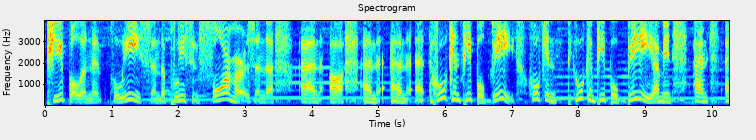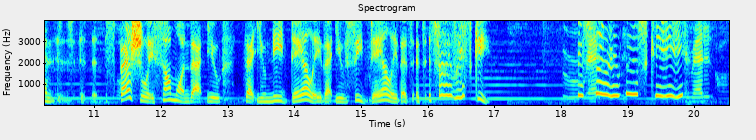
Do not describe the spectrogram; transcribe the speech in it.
people and the police and the police informers and the and uh, and, and and who can people be who can who can people be i mean and and especially someone that you that you need daily that you see daily that's it's, it's very risky it's very risky. read it all.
